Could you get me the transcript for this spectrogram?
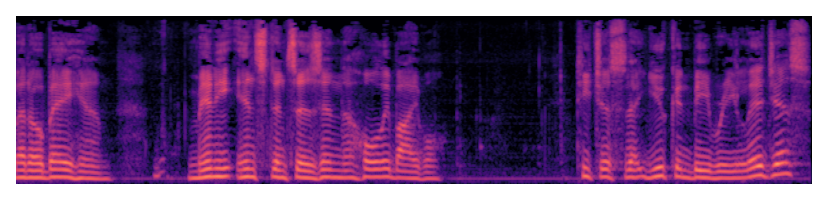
but obey him. Many instances in the Holy Bible teach us that you can be religious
